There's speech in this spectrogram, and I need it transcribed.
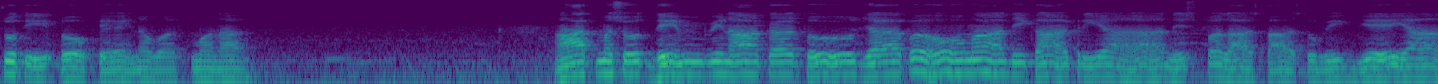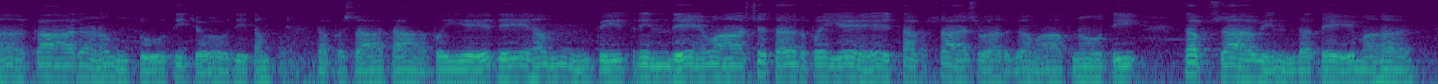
श्रुतिप्रोक्तेन वर्त्मना आत्मशुद्धिं विना कर्तु जप होमादिका क्रिया निष्फलास्तास्तु विज्ञेया कारणं श्रुतिचोदितं। तपसा तापये देहं पितृन्देवाश तर्पये, तपसा स्वर्गमाप्नोति, तपसा विन्दते महत्।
